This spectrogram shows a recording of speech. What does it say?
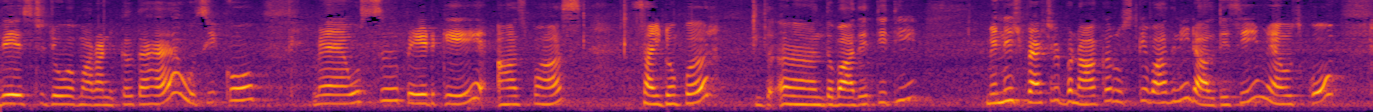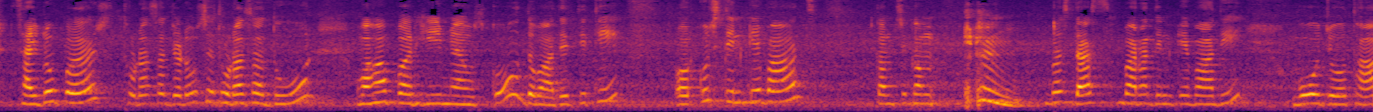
वेस्ट जो हमारा निकलता है, उसी को मैं उस पेड़ के आसपास साइडों पर दबा देती थी। मैंने स्पेशल बनाकर उसके बाद नहीं डालती थी, मैं उसको साइडों पर थोड़ा सा जड़ों से थोड़ा सा दूर वहाँ पर ही मैं उसको दबा देती थी। और कुछ दिन के बाद, कम से कम बस दस बारह दिन के बाद ही वो जो था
